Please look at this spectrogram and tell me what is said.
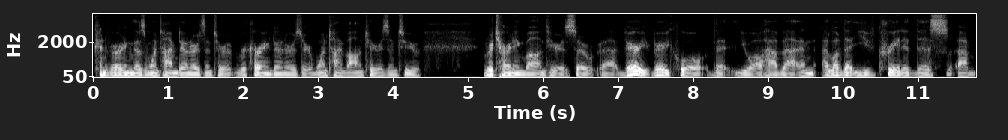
converting those one-time donors into recurring donors or one-time volunteers into returning volunteers. So uh, very, very cool that you all have that. And I love that you've created this um,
